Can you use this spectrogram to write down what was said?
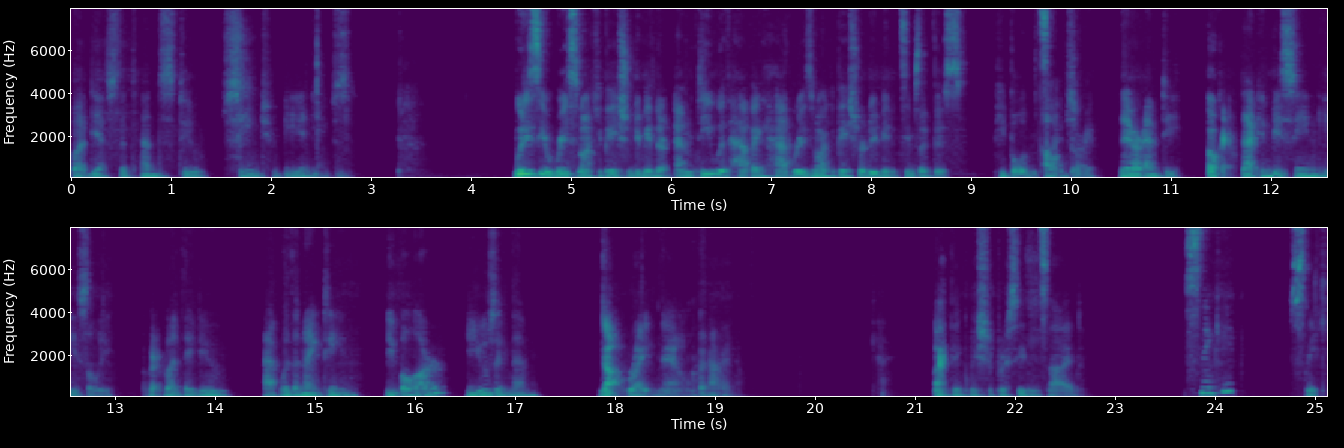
But yes, the tents do seem to be in use. When you see recent occupation, do you mean they're empty with having had recent occupation, or do you mean it seems like there's people oh, inside? Oh, I'm them? sorry. They are empty. Okay. That can be seen easily. Okay. But they do at with a 19. People are using them, Not right now. but not right now. Okay. I think we should proceed inside. Sneaky? Sneaky.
